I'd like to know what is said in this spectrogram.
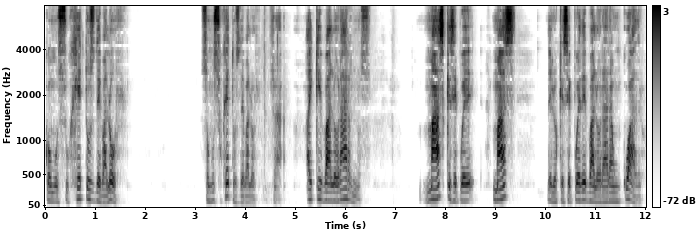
como sujetos de valor. Somos sujetos de valor. O sea, hay que valorarnos más que se puede más de lo que se puede valorar a un cuadro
